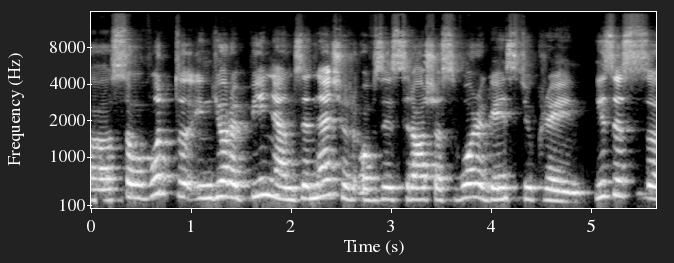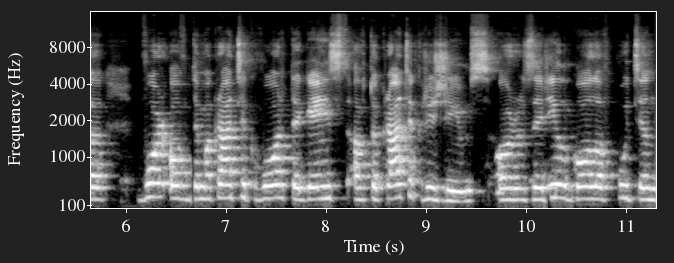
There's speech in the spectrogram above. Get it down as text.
Uh, so, what, in your opinion, the nature of this Russia's war against Ukraine? Is this uh, war of democratic war against autocratic regimes, or the real goal of Putin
